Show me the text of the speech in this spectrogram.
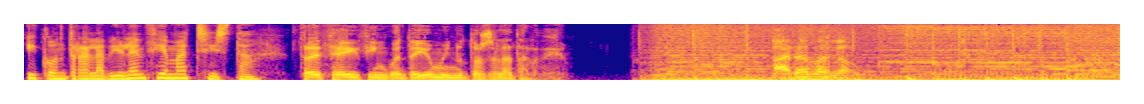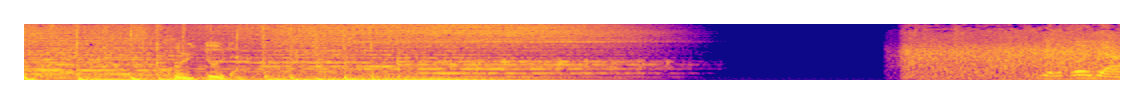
y contra la violencia machista. 13 y 51 minutos de la tarde. Araba Gau. Cultura. Y el Goya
